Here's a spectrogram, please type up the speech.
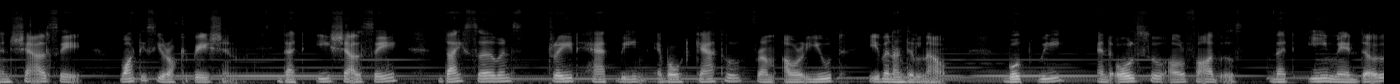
and shall say, What is your occupation? that ye shall say, Thy servant's trade hath been about cattle from our youth even until now, both we and also our fathers, that ye may dwell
